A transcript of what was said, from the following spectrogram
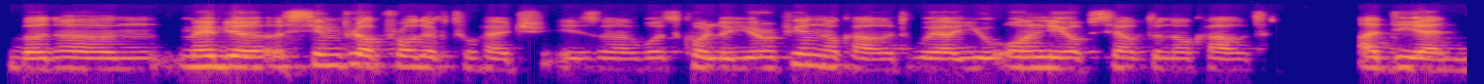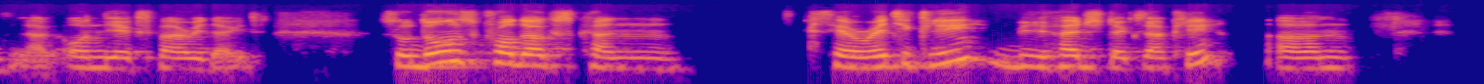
But um, maybe a, a, simpler product to hedge is uh, what's called a European knockout, where you only observe the knockout at the end, like on the expiry date. So those products can theoretically be hedged exactly. Um,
